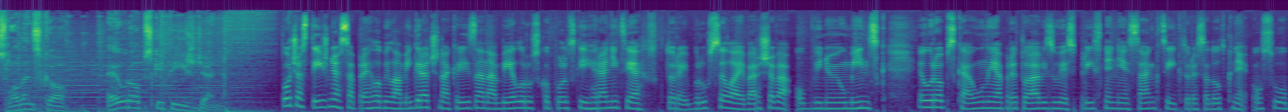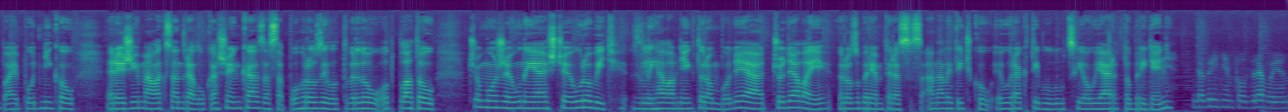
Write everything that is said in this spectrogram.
Slovensko, Európsky týždeň. Počas týždňa sa prehlbila migračná kríza na bielorusko-polských hraniciach, z ktorej Brusel aj Varšava obvinujú Minsk. Európska únia preto avizuje sprísnenie sankcií, ktoré sa dotkne osôb aj podnikov. Režim Alexandra Lukašenka zasa pohrozil tvrdou odplatou. Čo môže únia ešte urobiť? Zlyhala v niektorom bode a čo ďalej? Rozberiem teraz s analytičkou Euraktivu Luciou Jar. Dobrý deň. Dobrý deň, pozdravujem.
